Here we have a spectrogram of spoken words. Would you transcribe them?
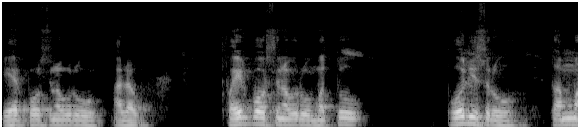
ಏರ್ಫೋರ್ಸ್ನವರು ಅಲ್ಲ ಫೈರ್ ಫೋರ್ಸ್ನವರು ಮತ್ತು ಪೊಲೀಸರು ತಮ್ಮ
